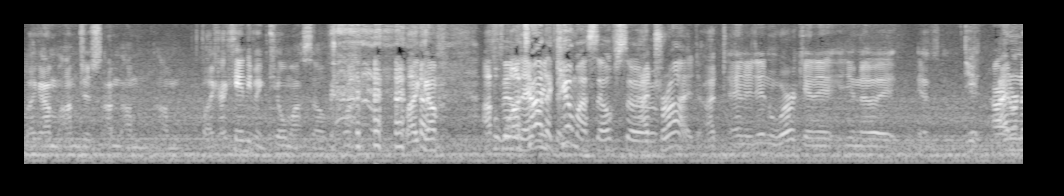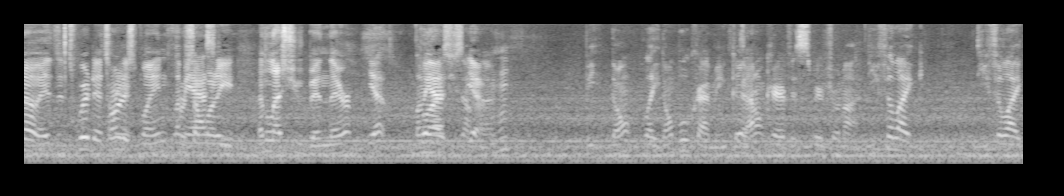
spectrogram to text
Like I'm I'm just I'm I'm, I'm like I can't even kill myself. like I'm I failed well, I tried to kill myself, so I tried, I, and it didn't work. And it, you know, it. it, You- it- all right, I don't know. It's, it's weird. It's hard to explain let for me ask somebody you. unless you've been there. Yep. Let me ask you something. Yeah. mhm. Be, don't like don't bullcrap me because Yeah. I don't care if it's spiritual or not. Do you feel like do you feel like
